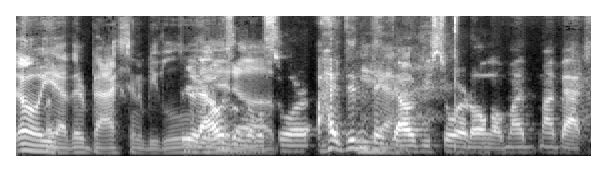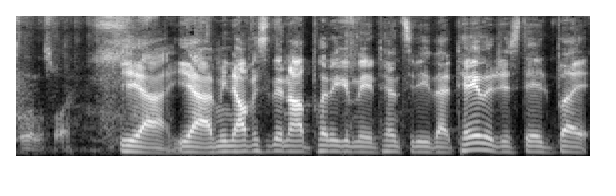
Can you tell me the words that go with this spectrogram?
Oh Like- yeah, their back's gonna be lit Dude, I was a little up. sore. I didn't think I would be sore at all. My my back's a little sore. Yeah, yeah. I mean, obviously they're not putting in the intensity that Taylor just did, but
